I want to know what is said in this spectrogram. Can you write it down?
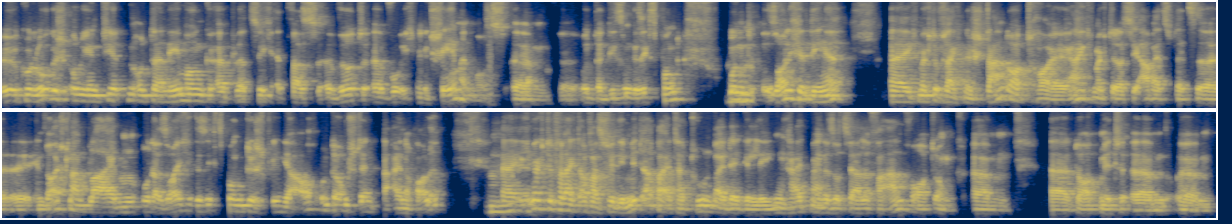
ökologisch orientierten Unternehmung äh, plötzlich etwas wird, äh, wo ich mich schämen muss ähm, äh, unter diesem Gesichtspunkt. Und mhm. solche Dinge äh, ich möchte vielleicht eine Standorttreue, ja? ich möchte, dass die Arbeitsplätze äh, in Deutschland bleiben oder solche Gesichtspunkte spielen ja auch unter Umständen eine Rolle. Mhm. Äh, ich möchte vielleicht auch was für die Mitarbeiter tun bei der Gelegenheit, meine soziale Verantwortung ähm, äh, dort mit ähm, ähm,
